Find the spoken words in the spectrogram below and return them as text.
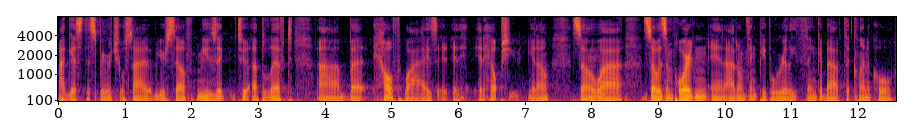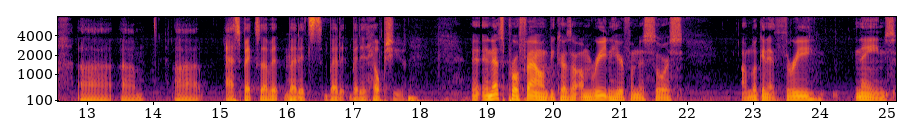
I guess the spiritual side of yourself, mm-hmm. music mm-hmm. to uplift, uh, but health wise, it, it, it, helps you, you know. So mm-hmm. uh, so it's important, and I don't think people really think about the clinical uh, um, uh, aspects of it, mm-hmm. but it's but it, but it helps you. And, and that's profound because I'm reading here from this source. I'm looking at three names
